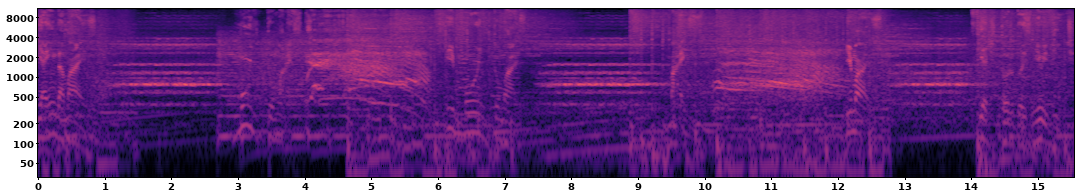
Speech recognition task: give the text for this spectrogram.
E ainda mais. Muito mais. E muito mais. Mais. E mais. Fiat Toro 2020.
